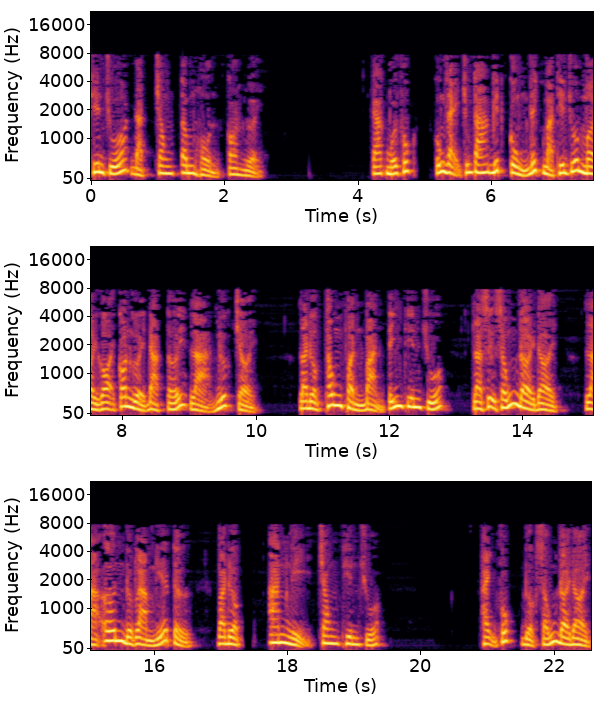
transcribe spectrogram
Thiên Chúa đặt trong tâm hồn con người. Các mối phúc cũng dạy chúng ta biết cùng đích mà Thiên Chúa mời gọi con người đạt tới là nước trời, là được thông phần bản tính Thiên Chúa, là sự sống đời đời, là ơn được làm nghĩa tử và được an nghỉ trong Thiên Chúa. Hạnh phúc được sống đời đời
